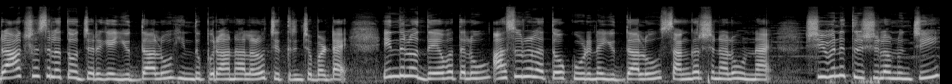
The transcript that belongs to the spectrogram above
రాక్షసులతో జరిగే యుద్ధాలు హిందూ పురాణాలలో చిత్రించబడ్డాయి. ఇందులో దేవతలు అసురులతో కూడిన యుద్ధాలు సంఘర్షణలు ఉన్నాయి. శివుని త్రిశూలం నుంచి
